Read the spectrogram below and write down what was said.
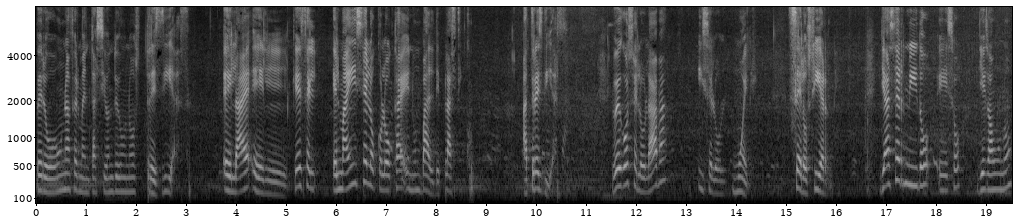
pero una fermentación de unos tres días el, el, ¿qué es el, el maíz se lo coloca en un balde plástico a tres días. Luego se lo lava y se lo muele, se lo cierne. Ya cernido eso, llega uno,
